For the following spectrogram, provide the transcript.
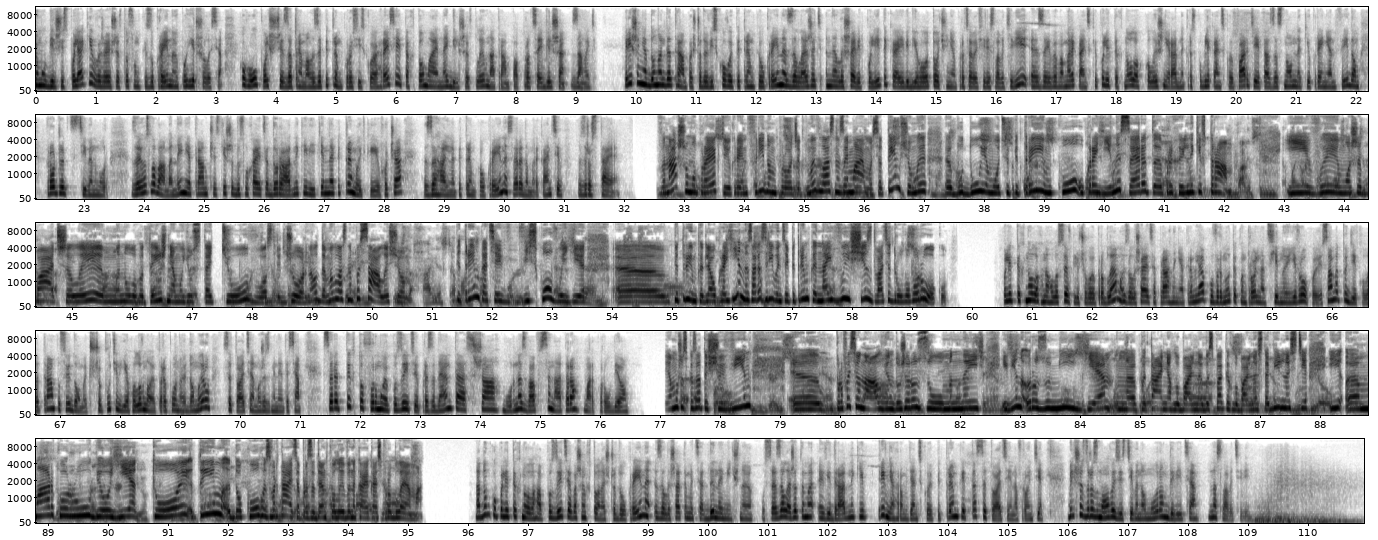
Чому більшість поляків вважає, що стосунки з Україною погіршилися? Кого у Польщі затримали за підтримку російської агресії та хто має найбільший вплив на Трампа? Про це і більше за мить. Рішення Дональда Трампа щодо військової підтримки України залежить не лише від політика, й від його оточення. Про це в ефірі Слави ТІВІ заявив американський політтехнолог, колишній радник республіканської партії та засновник Ukrainian Freedom Project Стівен Мур. За його словами, нині Трамп частіше дослухається до радників, які не підтримують Київ. Хоча загальна підтримка України серед американців зростає. В нашому проєкті Ukraine Freedom Project ми власне займаємося тим, що ми е, будуємо цю підтримку України серед е, прихильників Трампа. І ви може бачили минулого тижня мою статтю в Wall Street Journal, де ми власне писали, що підтримка цієї військової е, підтримки для України зараз рівень цієї підтримки найвищий з 22-го року. Політтехнолог наголосив, ключовою проблемою залишається прагнення Кремля повернути контроль над східною Європою. І саме тоді, коли Трамп усвідомить, що Путін є головною перепоною до миру, ситуація може змінитися. Серед тих, хто формує позицію президента США, Мур назвав сенатора Марко Рубіо. Я можу сказати, що він е, професіонал, він дуже розумний і він розуміє питання глобальної безпеки, глобальної стабільності. І е, Марко Рубіо є той тим, до кого звертається президент, коли виникає якась проблема. На думку політтехнолога, позиція Вашингтона щодо України залишатиметься динамічною. Усе залежатиме від радників, рівня громадянської підтримки та ситуації на фронті. Більше з розмови зі Стівеном Муром дивіться на Слави ТІВІ.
